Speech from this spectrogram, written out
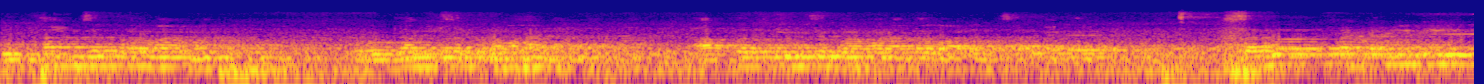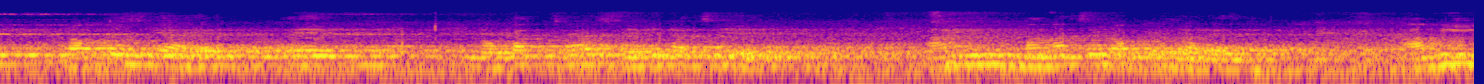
दुःखांचं प्रमाण रोगांचं प्रमाण आपत्तींचं प्रमाण आता वाढत चाललेलं आहे सर्व फॅटर्निटी डॉक्टर्स जे आहेत ते लोकांच्या शरीराचे आणि मनाचे डॉक्टर झाले आहेत आम्ही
